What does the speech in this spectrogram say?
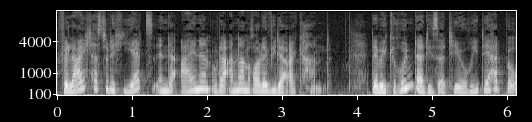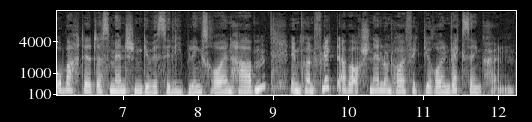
Vielleicht hast du dich jetzt in der einen oder anderen Rolle wiedererkannt. Der Begründer dieser Theorie, der hat beobachtet, dass Menschen gewisse Lieblingsrollen haben, im Konflikt aber auch schnell und häufig die Rollen wechseln können.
